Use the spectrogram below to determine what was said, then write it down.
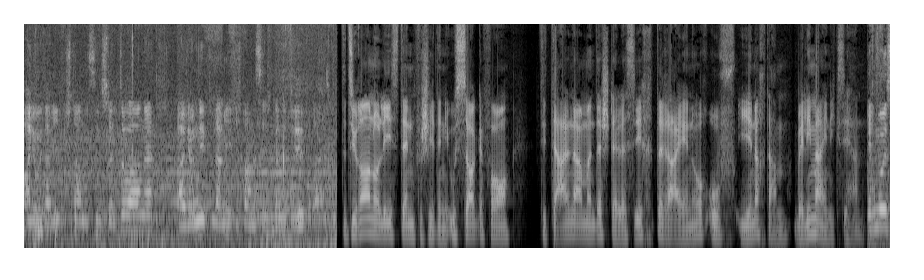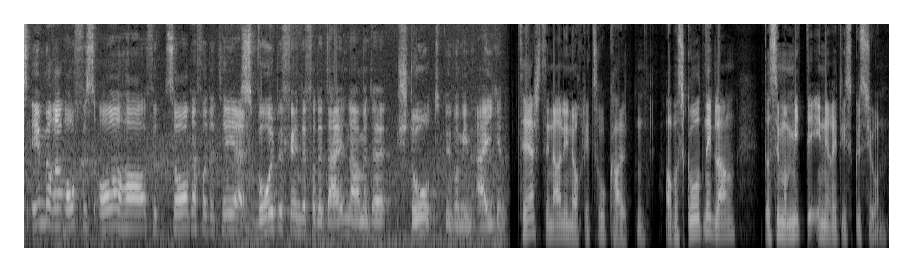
Alle, die einverstanden sind, stehen da Alle, die nicht einverstanden sind, können drüber. Der Tyranno liest dann verschiedene Aussagen vor. Die Teilnehmenden stellen sich der Reihe nach auf, je nachdem, welche Meinung sie haben. Ich muss immer ein offenes Ohr haben für die Sorgen der TN. Das Wohlbefinden der Teilnehmenden steht über meinem eigenen. Zuerst sind alle noch ein bisschen zurückhaltend. Aber es geht nicht lang, da sind wir mitten in einer Diskussion.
